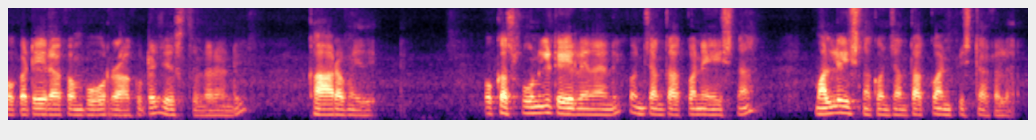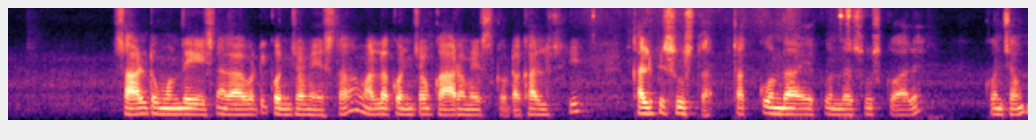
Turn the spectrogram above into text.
ఒకటే రకం బోర్ రాకుండా చేస్తున్నారండి. కారం ఇది. ఒక స్పూన్ గిట్ట వేయలేనండి కొంచెం తక్కువనే వేసిన. మళ్ళీ వేసిన కొంచెం తక్కువ అనిపిస్తాకల సాల్ట్ ముందే వేసిన కాబట్టి కొంచెం వేస్తా. మళ్ళీ కొంచెం కారం వేసుకుంటా. కలిసి కలిపి చూస్తా. తక్కువ ఉందా ఎక్కువ ఉందా చూసుకోవాలి. కొంచెం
